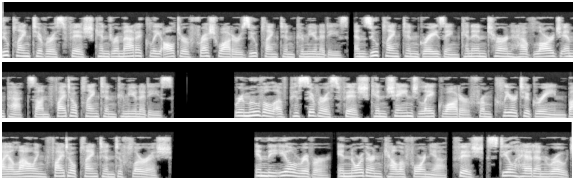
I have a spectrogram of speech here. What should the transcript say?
zooplanktivorous fish can dramatically alter freshwater zooplankton communities, and zooplankton grazing can in turn have large impacts on phytoplankton communities. Removal of piscivorous fish can change lake water from clear to green by allowing phytoplankton to flourish. In the Eel River, in Northern California, fish steelhead and roach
